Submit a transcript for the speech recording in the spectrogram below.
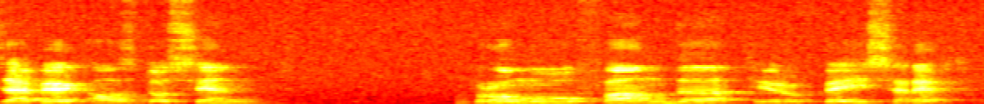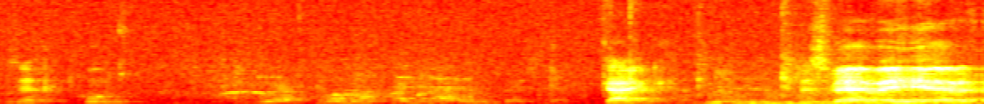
Zij werkt als docent promo van de Europese recht, zeg ik goed? Ja, promovenda Europese recht. Kijk, dus we hebben hier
